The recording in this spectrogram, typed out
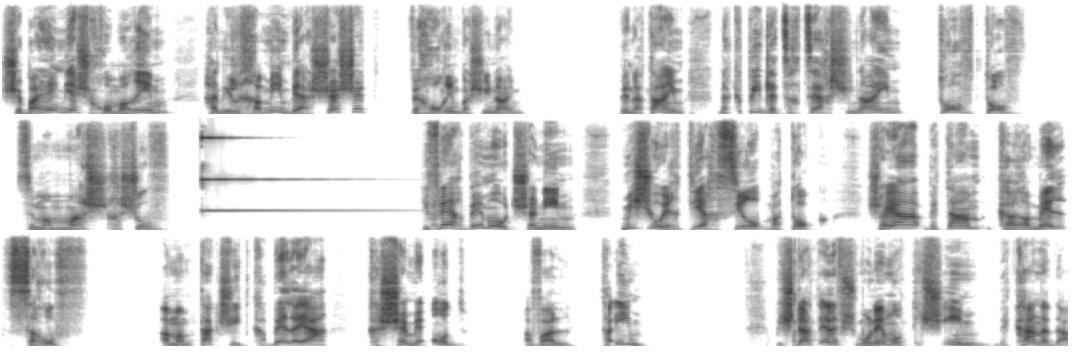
שבהן יש חומרים הנלחמים בעששת וחורים בשיניים. בינתיים נקפיד לצחצח שיניים טוב טוב, זה ממש חשוב. לפני הרבה מאוד שנים מישהו הרתיח סירופ מתוק שהיה בטעם קרמל שרוף. הממתק שהתקבל היה קשה מאוד, אבל טעים. בשנת 1890, בקנדה,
